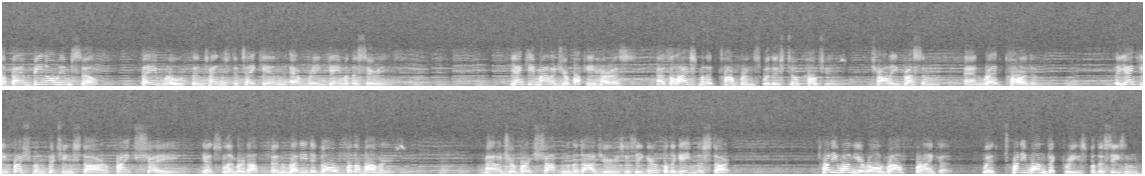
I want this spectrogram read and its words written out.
the Bambino himself, Babe Ruth, intends to take in every game of the series. Yankee manager Bucky Harris has a last-minute conference with his two coaches, Charlie Dressen and Red Corriden. The Yankee freshman pitching star, Frank Shea, gets limbered up and ready to go for the Bombers. Manager Burt Shotton of the Dodgers is eager for the game to start. 21-year-old Ralph Branca, with 21 victories for the season,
